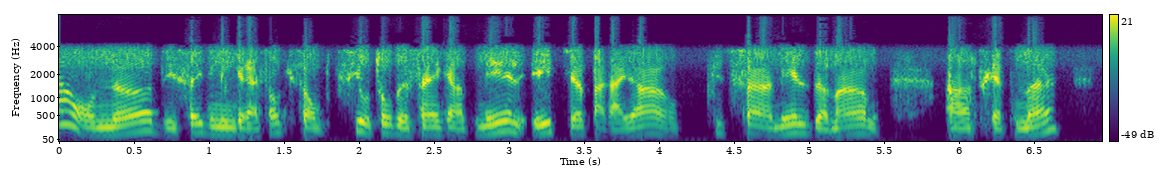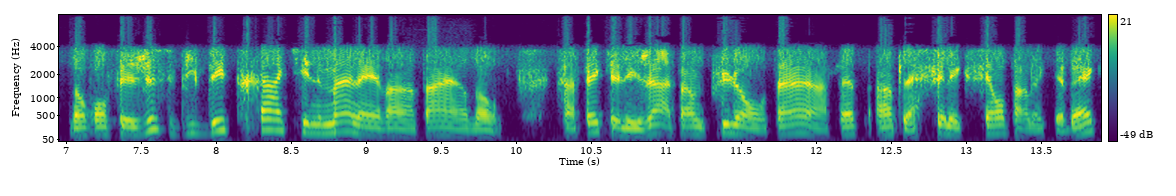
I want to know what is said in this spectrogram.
quand on a des seuils d'immigration qui sont petits, autour de 50 000, et qu'il y a par ailleurs plus de 100 000 demandes en traitement, donc on fait juste vider tranquillement l'inventaire. Donc, ça fait que les gens attendent plus longtemps, en fait, entre la sélection par le Québec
